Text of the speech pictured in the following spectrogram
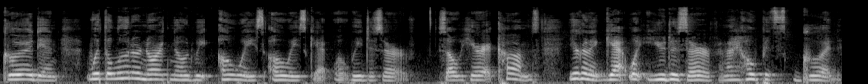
good? And with the lunar north node, we always, always get what we deserve. So here it comes. You're going to get what you deserve, and I hope it's good.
